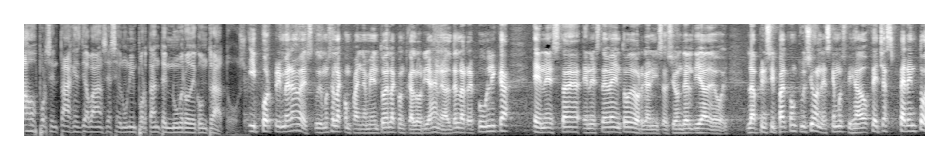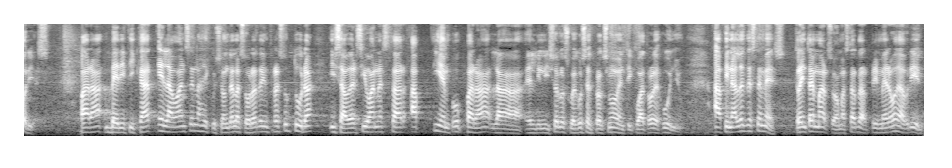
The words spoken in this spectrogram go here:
bajos porcentajes de avances en un importante número de contratos. Y por primera vez tuvimos el acompañamiento de la Contraloría General de la República en, esta, en este evento de organización del día de hoy. La principal conclusión es que hemos fijado fechas perentorias para verificar el avance en la ejecución de las obras de infraestructura y saber si van a estar a tiempo para la, el inicio de los Juegos el próximo 24 de junio. A finales de este mes, 30 de marzo, a más tardar, primero de abril,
